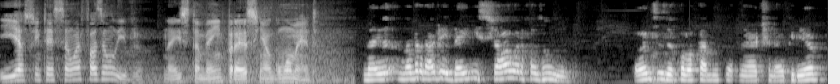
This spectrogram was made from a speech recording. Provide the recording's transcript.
E a sua intenção é fazer um livro, né? Isso também impresso em algum momento. Na, na verdade, a ideia inicial era fazer um livro. Antes de eu colocar na internet, né? Eu queria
